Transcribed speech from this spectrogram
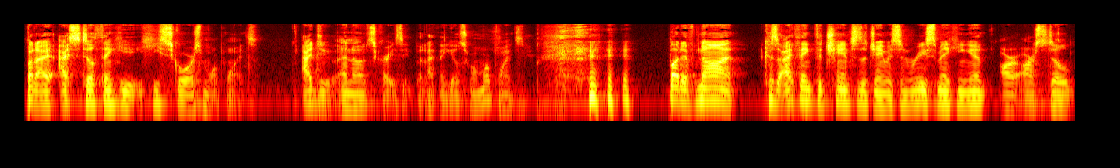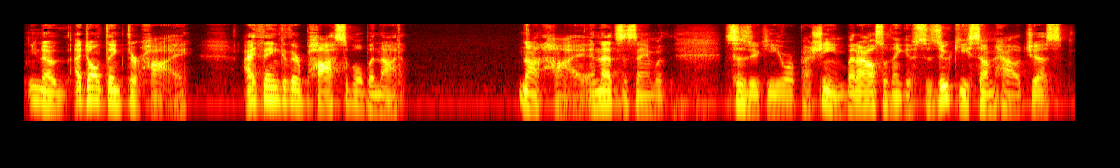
But I, I still think he, he scores more points. I do. I know it's crazy, but I think he'll score more points. but if not, because I think the chances of Jamieson Rees making it are, are still, you know, I don't think they're high. I think they're possible, but not not high. And that's the same with Suzuki or Pashin. But I also think if Suzuki somehow just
